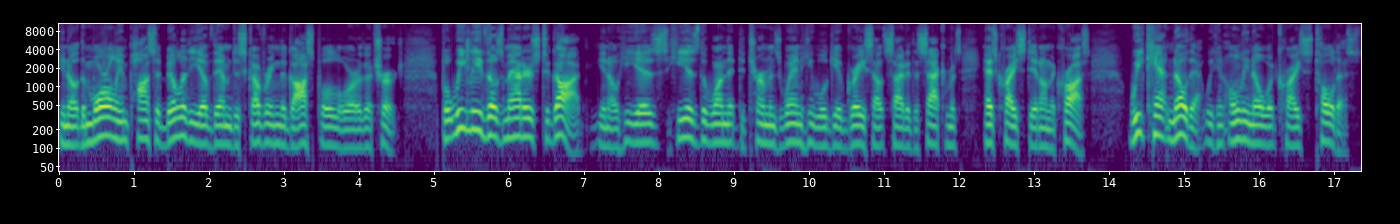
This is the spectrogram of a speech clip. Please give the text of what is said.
you know the moral impossibility of them discovering the gospel or the church but we leave those matters to God. You know, He is He is the one that determines when He will give grace outside of the sacraments, as Christ did on the cross. We can't know that. We can only know what Christ told us.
